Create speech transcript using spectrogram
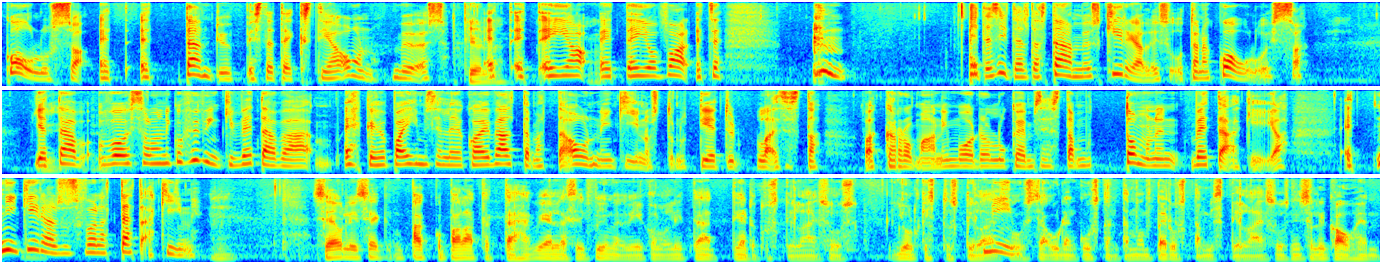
koulussa, että, että tämän tyyppistä tekstiä on myös. Että et ei, et ei ole vaan, että se, että esiteltäisiin tämä myös kirjallisuutena kouluissa. Ja tämä voisi olla niin hyvinkin vetävää ehkä jopa ihmiselle, joka ei välttämättä ole niin kiinnostunut tietynlaisesta vaikka romaanimuodon lukemisesta, mutta tuommoinen vetääkin. Ja, et niin kirjallisuus voi olla tätäkin. Hmm se oli se, pakko palata tähän vielä, siis viime viikolla oli tämä tiedotustilaisuus, julkistustilaisuus niin. ja uuden kustantamon perustamistilaisuus, niin se oli kauhean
